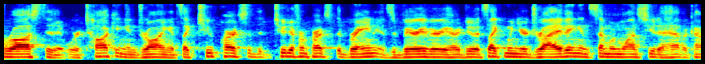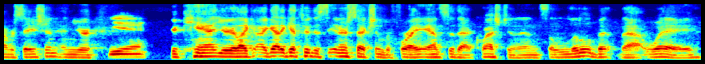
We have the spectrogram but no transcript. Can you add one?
ross did it we're talking and drawing it's like two parts of the two different parts of the brain it's very very hard to do it's like when you're driving and someone wants you to have a conversation and you're Yeah. you can't you're like i got to get through this intersection before i answer that question and it's a little bit that way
